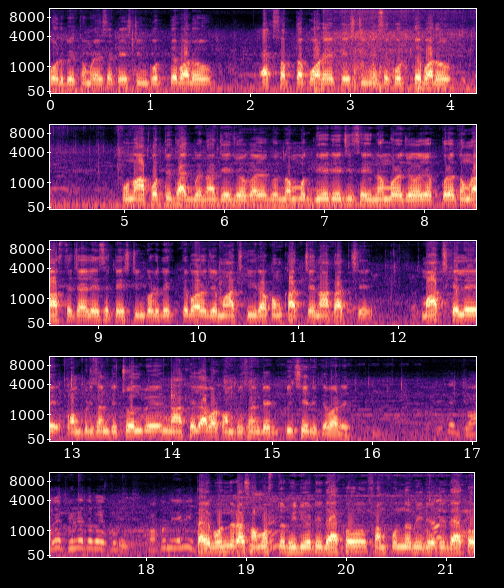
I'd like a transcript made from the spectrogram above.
করবে, তোমরা এসে টেস্টিং করতে পারো। এক সপ্তাহ পরে টেস্টিং এসে করতে পারো। কোনো আপত্তি থাকবে না, যে যোগাযোগ নম্বর দিয়ে দিয়েছি সেই নম্বরে যোগাযোগ করে তোমরা আসতে চাইলে এসে টেস্টিং করে দেখতে পারো যে মাছ কী রকম খাচ্ছে, না খাচ্ছে। মাছ খেলে কম্পিটিশানটি চলবে, না খেলে আবার কম্পিটিশান ডেট পিছিয়ে দিতে পারে। তাই বন্ধুরা সমস্ত ভিডিওটি দেখো সম্পূর্ণ ভিডিওটি দেখো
